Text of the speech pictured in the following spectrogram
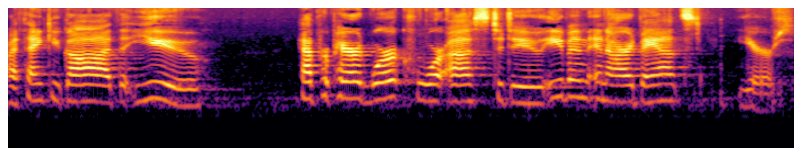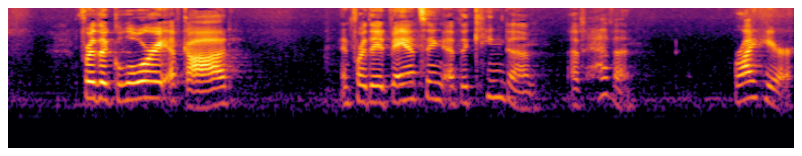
I thank you, God, that you have prepared work for us to do, even in our advanced years, for the glory of God and for the advancing of the kingdom of heaven right here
